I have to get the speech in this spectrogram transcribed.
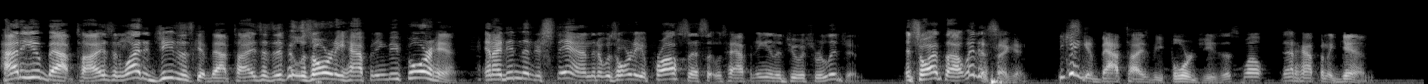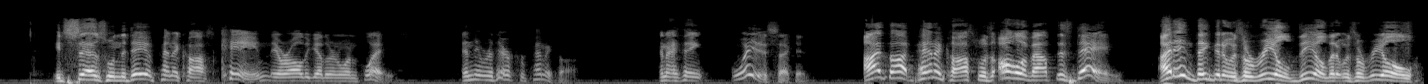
How do you baptize and why did Jesus get baptized as if it was already happening beforehand? And I didn't understand that it was already a process that was happening in the Jewish religion. And so I thought, wait a second. You can't get baptized before Jesus. Well, that happened again. It says when the day of Pentecost came, they were all together in one place. And they were there for Pentecost. And I think, wait a second. I thought Pentecost was all about this day. I didn't think that it was a real deal, that it was a real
